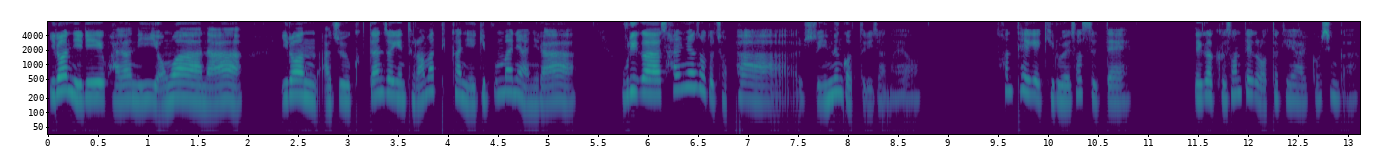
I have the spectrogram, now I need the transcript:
이런 일이 과연 이 영화나 이런 아주 극단적인 드라마틱한 얘기뿐만이 아니라 우리가 살면서도 접할 수 있는 것들이잖아요. 선택의 기로에 섰을 때 내가 그 선택을 어떻게 해야 할 것인가?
